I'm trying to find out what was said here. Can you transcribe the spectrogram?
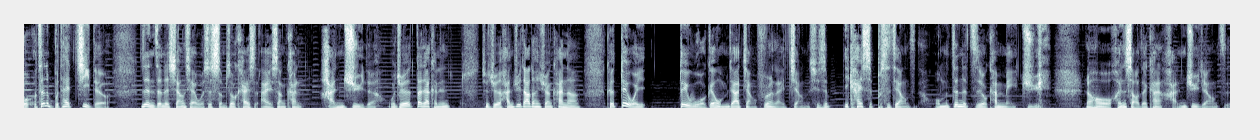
我我真的不太记得，认真的想起来，我是什么时候开始爱上看韩剧的？我觉得大家可能就觉得韩剧大家都很喜欢看呢、可是对我。对我跟我们家蒋夫人来讲，其实一开始不是这样子的。我们真的只有看美剧，然后很少在看韩剧这样子。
